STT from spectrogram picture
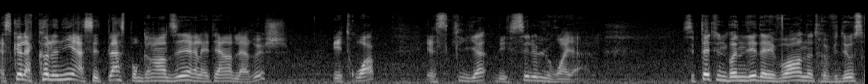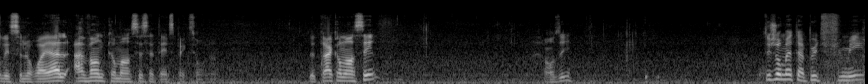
Est-ce que la colonie a assez de place pour grandir à l'intérieur de la ruche? Et trois, Est-ce qu'il y a des cellules royales? C'est peut-être une bonne idée d'aller voir notre vidéo sur les cellules royales avant de commencer cette inspection-là. Vous êtes à commencer? Allons-y. Toujours mettre un peu de fumée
